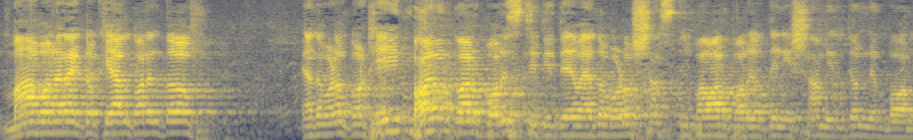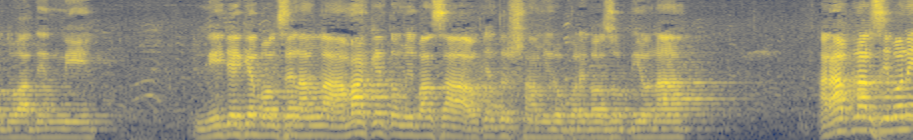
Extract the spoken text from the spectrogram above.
মা বোনেরা একটু খেয়াল করেন তো, এত বড় কঠিন, ভয়ঙ্কর পরিস্থিতিতে, এত বড় শাস্তি পাওয়ার পরেও তিনি স্বামীর জন্য বর দোয়া দেননি। নিজেকে বলছেন, আল্লাহ, আমাকে তুমি বাঁচাও, কিন্তু স্বামীর উপরে গজব দিও না। আর আপনার জীবনে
